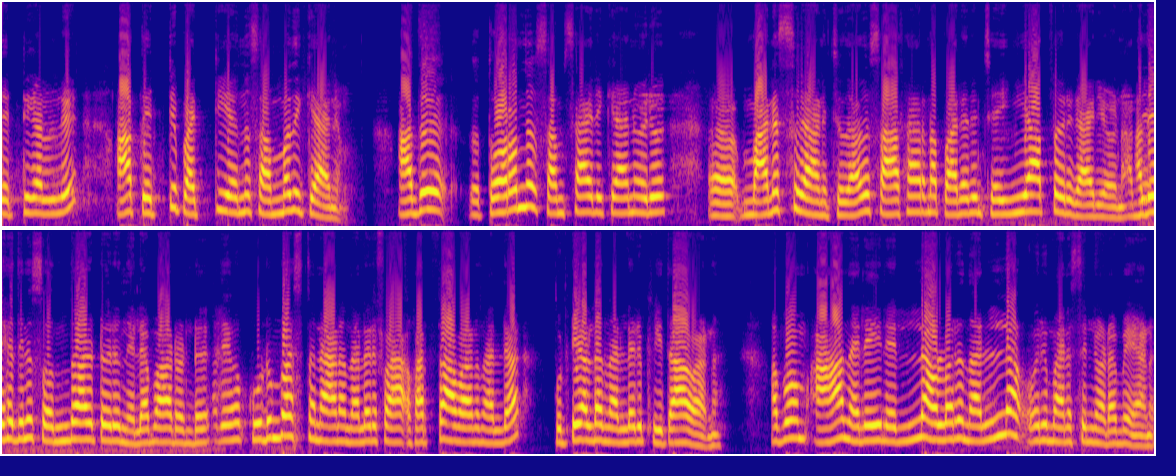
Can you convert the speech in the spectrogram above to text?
തെറ്റുകളിൽ ആ തെറ്റ് പറ്റിയെന്ന് സമ്മതിക്കാനും അത് തുറന്ന് സംസാരിക്കാനും ഒരു മനസ്സ് കാണിച്ചത്. അത് സാധാരണ പലരും ചെയ്യാത്ത ഒരു കാര്യമാണ് അദ്ദേഹത്തിന് സ്വന്തമായിട്ടൊരു നിലപാടുണ്ട്. അദ്ദേഹം കുടുംബസ്ഥനാണ് നല്ലൊരു ഭർത്താവാണ് നല്ല കുട്ടികളുടെ നല്ലൊരു പിതാവാണ്. അപ്പം ആ നിലയിൽ എല്ലാം ഉള്ളൊരു നല്ല ഒരു മനസ്സിന്റെ ഉടമയാണ്.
